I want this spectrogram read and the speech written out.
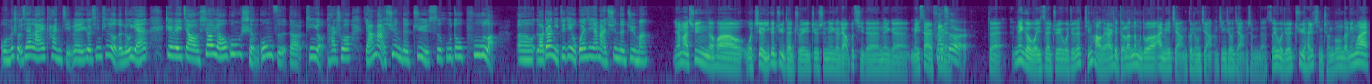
我们首先来看几位热心听友的留言。这位叫逍遥公沈公子的听友，他说亚马逊的剧似乎都扑了。嗯，老张，你最近有关心亚马逊的剧吗？亚马逊的话，我只有一个剧在追，就是那个了不起的那个梅塞尔夫人。麦瑟尔。对，那个我一直在追，我觉得挺好的，而且得了那么多艾美奖、各种奖、金球奖什么的，所以我觉得剧还是挺成功的。另外，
